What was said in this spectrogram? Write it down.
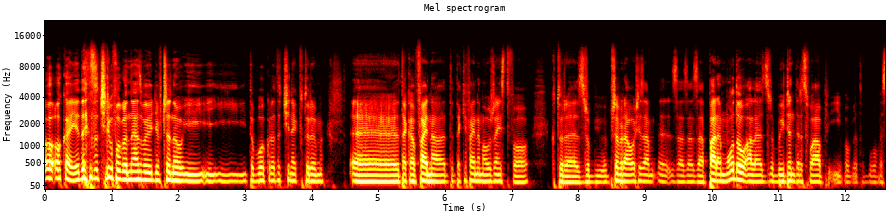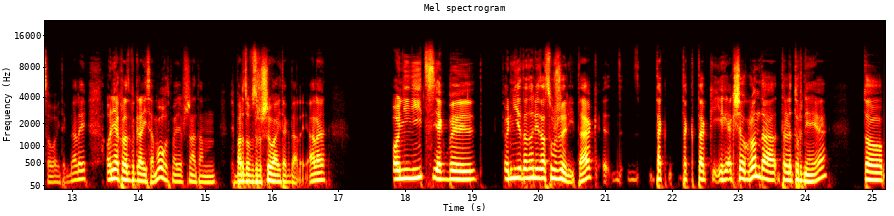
Okej, jeden z odcinków oglądałem z moją dziewczyną i, i, i to był akurat odcinek, w którym e, taka fajna, takie fajne małżeństwo, które przebrało się za, za, za, za parę młodą, ale zrobili gender swap i w ogóle to było wesołe i tak dalej. Oni akurat wygrali samochód, moja dziewczyna tam się bardzo wzruszyła i tak dalej, ale oni nic jakby, oni na to nie zasłużyli, tak? Tak, tak, tak jak jak się ogląda teleturnieje, to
